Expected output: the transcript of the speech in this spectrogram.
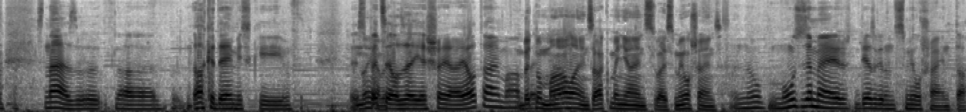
es neesmu akadēmiski nu, specializējies šajā jautājumā. Bet, bet nu, mālains, akmeņains vai smilšains? Nu, mūsu zemē ir diezgan smilšaina tā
